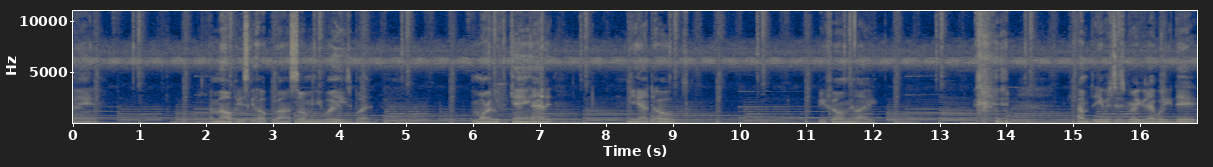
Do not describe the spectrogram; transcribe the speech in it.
man, a mouthpiece can help you out in so many ways, but Martin Luther King had it. He had the hoes. You feel me? Like, I'm, he was just great. That's what he did.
